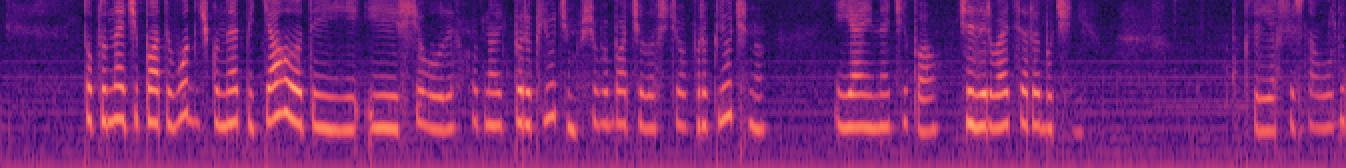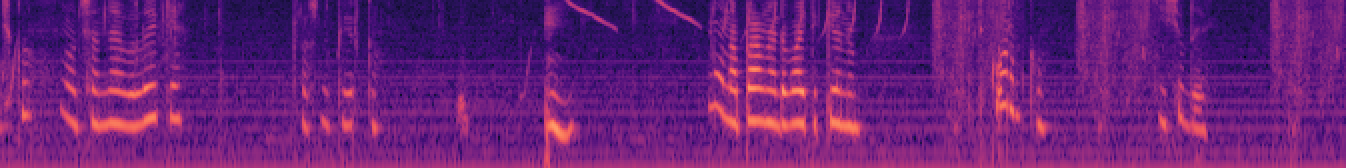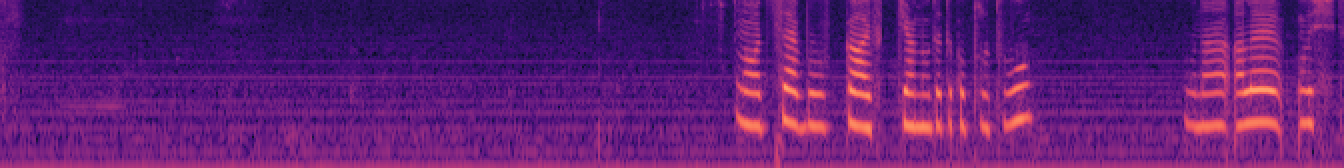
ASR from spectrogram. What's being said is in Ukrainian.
Тобто не чіпати водочку, не підтягувати її і що буде? От навіть переключимо, щоб ви бачили, що переключено, і я її не чіпав. Чи зірветься риба, чи ні. Клює щось на вудочку. Ну, це невелике. Краснопірка. ну, напевно, давайте кинемо кормку і сюди. Ну, це був кайф тягнути таку плотву. Вона, але ось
